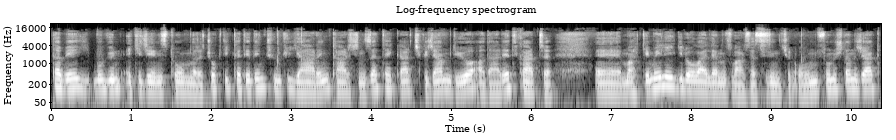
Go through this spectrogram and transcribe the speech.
Tabii bugün ekeceğiniz tohumlara çok dikkat edin çünkü yarın karşınıza tekrar çıkacağım diyor adalet kartı. Ee, mahkeme ile ilgili olaylarınız varsa sizin için olumlu sonuçlanacak.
